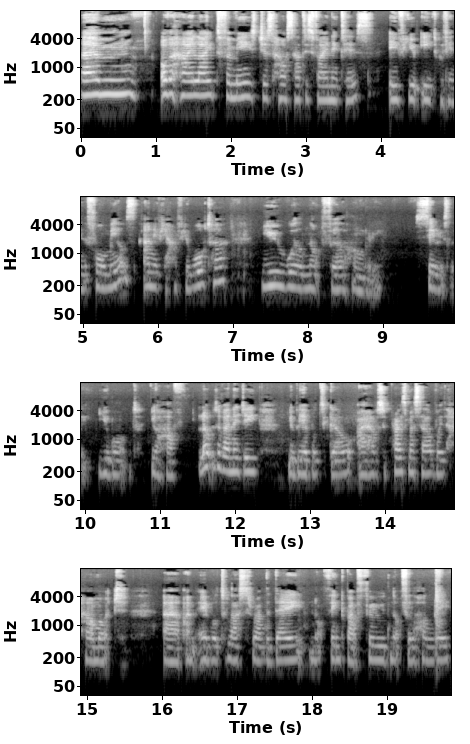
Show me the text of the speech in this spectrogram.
Um, other highlight for me is just how satisfying it is if you eat within the four meals and if you have your water, you will not feel hungry. Seriously, you won't. You'll have loads of energy, you'll be able to go. I have surprised myself with how much uh, I'm able to last throughout the day, not think about food, not feel hungry.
